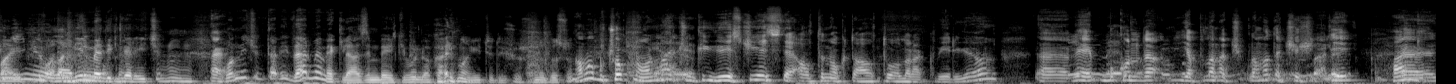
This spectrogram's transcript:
manyetüt falan bilmedikleri için. evet. Onun için tabii vermemek lazım belki bu lokal manyetüdü şusunu busunu. Ama bu çok normal yani, çünkü USGS de 6.6 olarak veriyor. Ee, ve bu konuda yapılan açıklama da çeşitli e, hangi, e,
